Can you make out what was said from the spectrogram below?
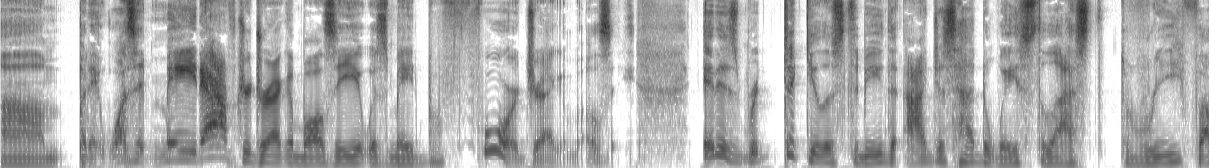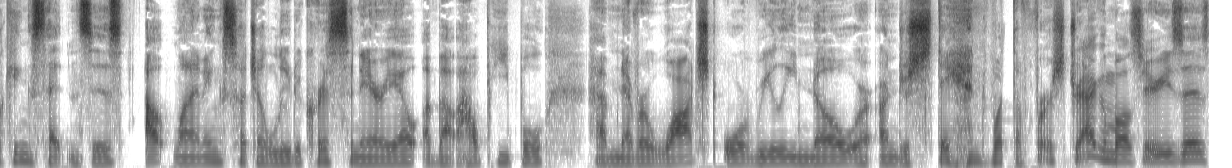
um, but it wasn't made after Dragon Ball Z. It was made before Dragon Ball Z. It is ridiculous to me that I just had to waste the last three fucking sentences outlining such a ludicrous scenario about how people have never watched or really know or understand what the first Dragon Ball series is.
